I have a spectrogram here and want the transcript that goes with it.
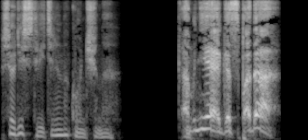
все действительно кончено». «Ко мне, господа!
